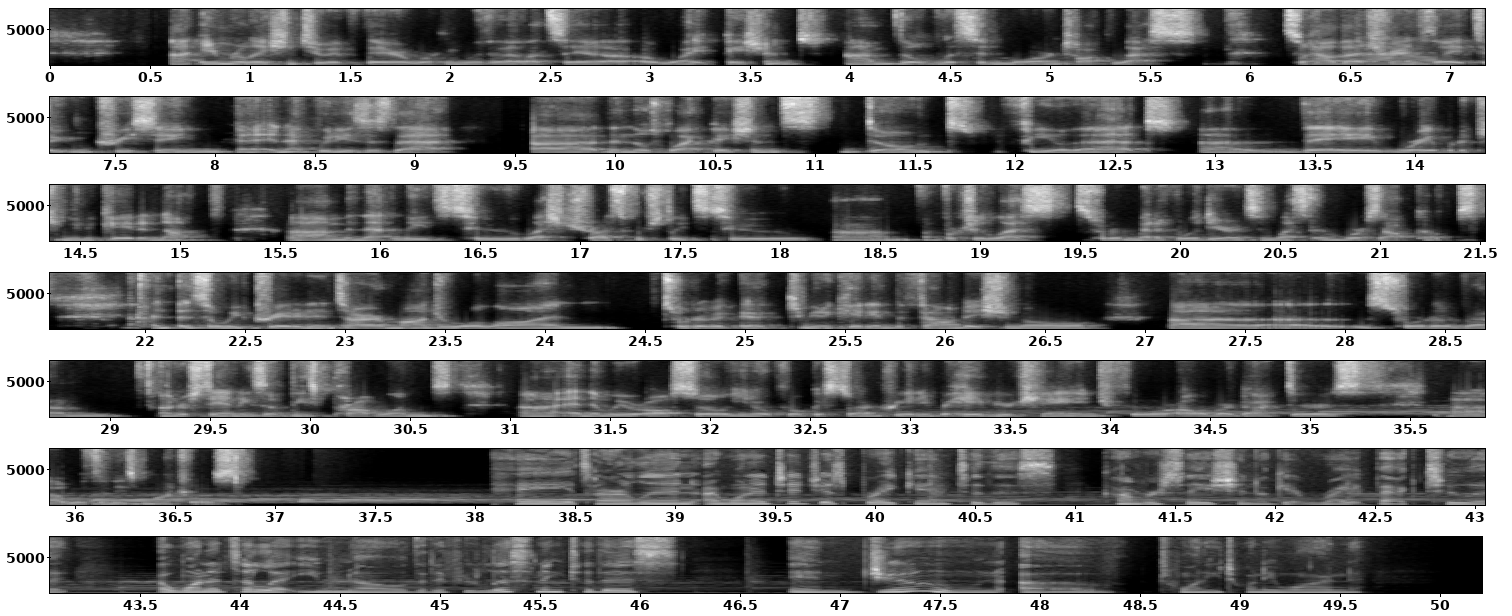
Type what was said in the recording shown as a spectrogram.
in relation to if they're working with a let's say a, a white patient, um, they'll listen more and talk less. So how that wow. translates to increasing inequities is that uh, then those black patients don't feel that uh, they were able to communicate enough um, and that leads to less trust which leads to um, unfortunately less sort of medical adherence and less and worse outcomes and, and so we've created an entire module on sort of uh, communicating the foundational uh, sort of um, understandings of these problems. Uh, and then we were also, you know, focused on creating behavior change for all of our doctors uh, within these modules. Hey, it's Arlan. I wanted to just break into this conversation. I'll get right back to it. I wanted to let you know that if you're listening to this in June of 2021,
